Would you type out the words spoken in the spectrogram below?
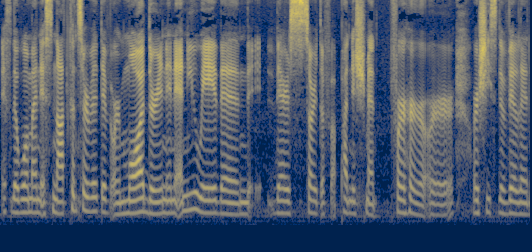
If the woman is not conservative or modern in any way, then there's sort of a punishment for her or or she's the villain.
